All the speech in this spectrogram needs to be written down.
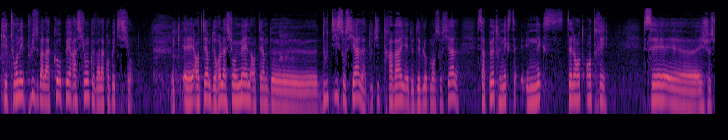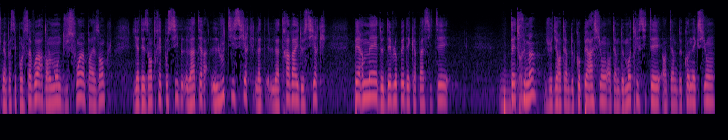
qui est tournée plus vers la coopération que vers la compétition. Et, en termes de relations humaines, en termes d'outils sociaux, d'outils de travail et de développement social, ça peut être une, ex- une excellente entrée. Euh, je suis bien placé pour le savoir, dans le monde du soin, par exemple, il y a des entrées possibles. L'outil cirque, le travail de cirque permet de développer des capacités d'être humain, je veux dire en termes de coopération, en termes de motricité, en termes de connexion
